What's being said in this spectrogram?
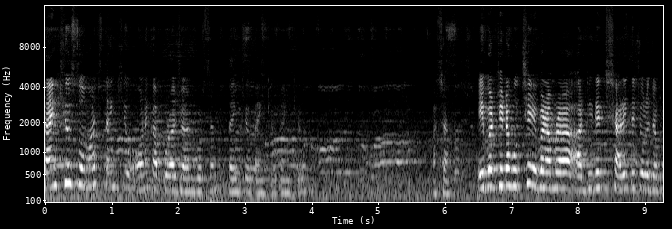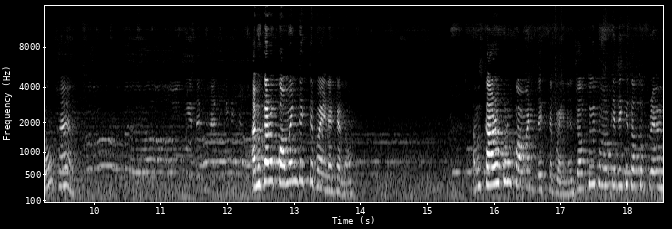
thank you so much thank you অনেক আপুরা জয়েন করছেন। Thank you thank you thank you আচ্ছা এবার যেটা হচ্ছে, এবার আমরা ডিরেক্ট শাড়িতে চলে যাব হ্যাঁ? আমি কারও কমেন্ট দেখতে পাই না কেন? আমি কারও কোনো কমেন্ট দেখতে পাই না। যতই তোমাকে দেখি তত প্রেমে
